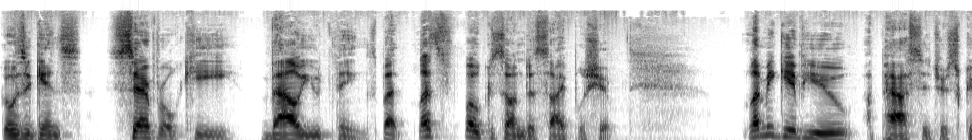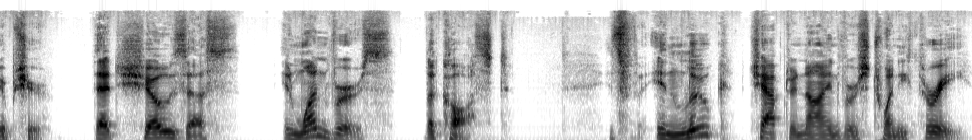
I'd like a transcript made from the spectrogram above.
goes against several key valued things, but let's focus on discipleship. Let me give you a passage of scripture that shows us in one verse the cost. It's in Luke chapter 9 verse 23.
